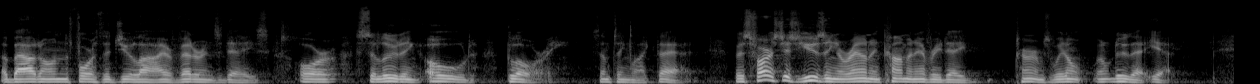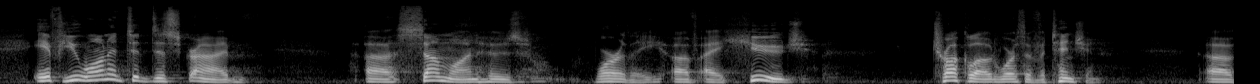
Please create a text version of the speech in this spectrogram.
about on the 4th of July or Veterans Days or saluting old glory, something like that. But as far as just using around in common everyday terms, we don't, we don't do that yet. If you wanted to describe uh, someone who's worthy of a huge truckload worth of attention. Uh,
